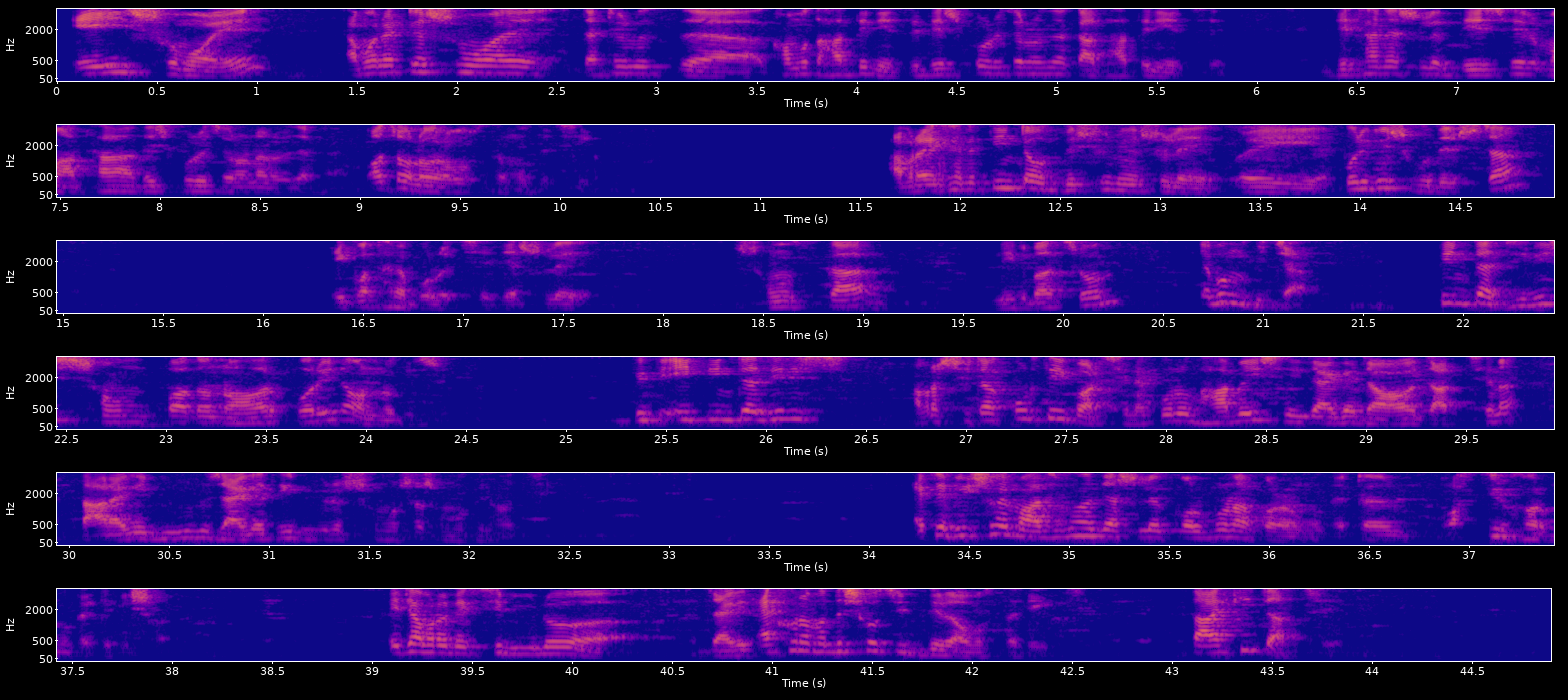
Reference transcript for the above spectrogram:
এই সময়ে এমন একটা সময় ডক্টর ইউনূস, ক্ষমতা হাতে নিয়েছে দেশ পরিচালনার কাজ হাতে নিয়েছে যেখানে আসলে দেশের মাথা দেশ পরিচালনার অচল অবস্থার মধ্যে ছিল। আমরা এখানে তিনটা উদ্দেশ্য নিয়ে আসলে ওই পরিবেশ উপদেষ্টা এই কথাটা বলেছে যে আসলে সংস্কার নির্বাচন এবং বিচার তিনটা জিনিস সম্পাদন হওয়ার পরেই না অন্য কিছু। কিন্তু এই তিনটা জিনিস আমরা সেটা করতেই পারছি না। কোনোভাবেই সেই জায়গায় যাওয়া যাচ্ছে না। তার আগে বিভিন্ন জায়গা থেকে বিভিন্ন সমস্যার সম্মুখীন হচ্ছে। একটা বিষয় মাঝে মাঝে আসলে কল্পনা করার মতো, একটা অস্থির হওয়ার মতো একটা বিষয়। এই যে আমরা দেখছি বিভিন্ন জায়গায়, এখন আমাদের সচিবদের অবস্থা দেখছি। তারা কি চাচ্ছে?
